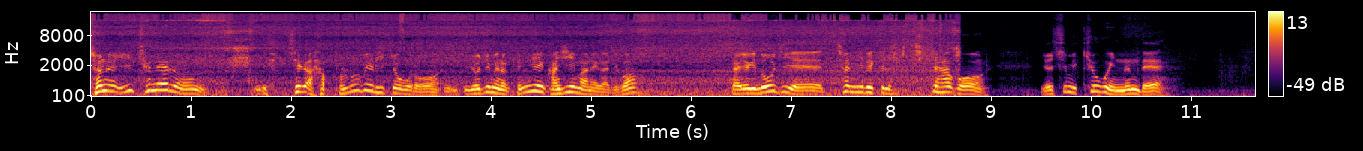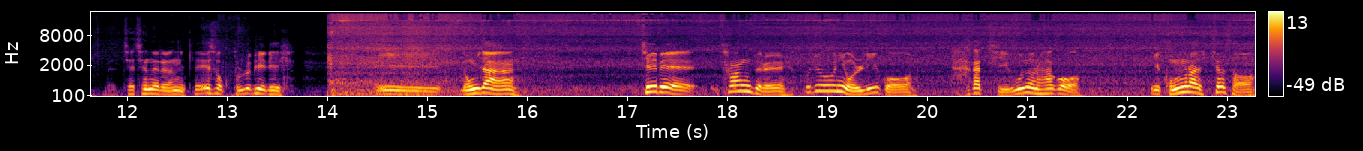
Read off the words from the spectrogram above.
저는 이 채널은 제가 블루베리 쪽으로 요즘에는 굉장히 관심이 많아가지고 자 여기 노지에 1200kg 식재하고 열심히 키우고 있는데 제 채널은 계속 블루베리 이 농장 재배 상황들을 꾸준히 올리고 다다 같이 운원하고 이 공론화 시켜서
